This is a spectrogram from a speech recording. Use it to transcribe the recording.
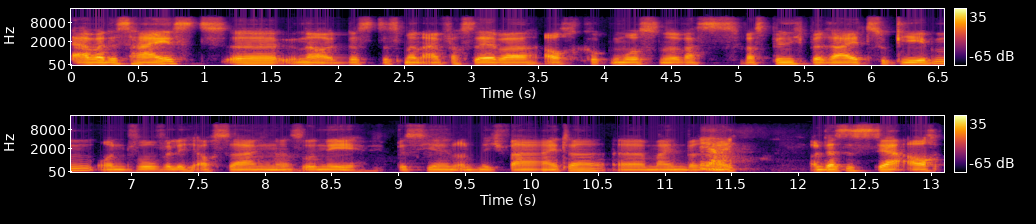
aber das heißt, äh, genau, dass, dass man einfach selber auch gucken muss, ne, was, was bin ich bereit zu geben und wo will ich auch sagen, ne, so, nee, bis hierhin und nicht weiter, äh, meinen Bereich. Ja. Und das ist ja auch,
